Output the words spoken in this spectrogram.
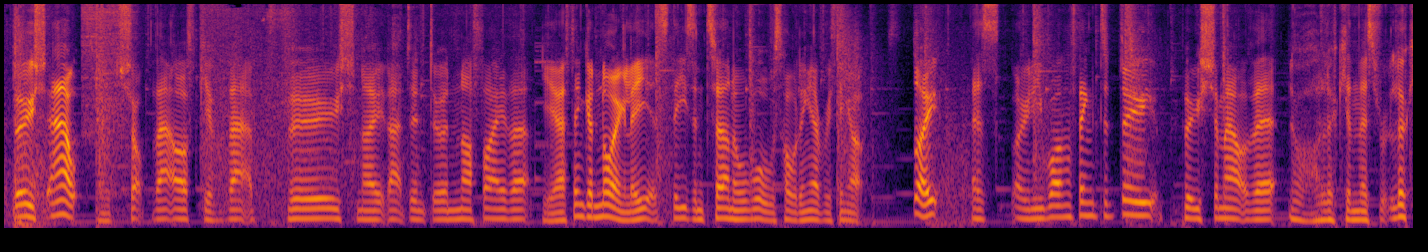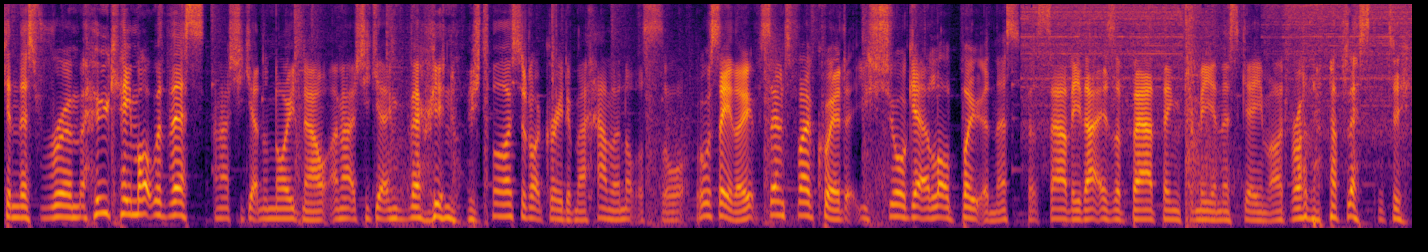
Boosh, out. I'll chop that off, give that a boosh. No, that didn't do enough either. Yeah, I think annoyingly, it's these internal walls holding everything up. So, there's only one thing to do. Boost them out of it. Oh, look in this look in this room. Who came up with this? I'm actually getting annoyed now. I'm actually getting very annoyed. Oh, I should have upgraded my hammer, not the sword. We'll say though, 75 quid, you sure get a lot of boat in this. But sadly, that is a bad thing for me in this game. I'd rather have less to do.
